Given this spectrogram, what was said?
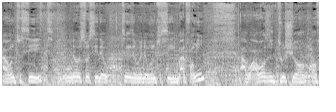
I want to see it. They also see the things the way they want to see. But for me, I, I wasn't too sure of,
